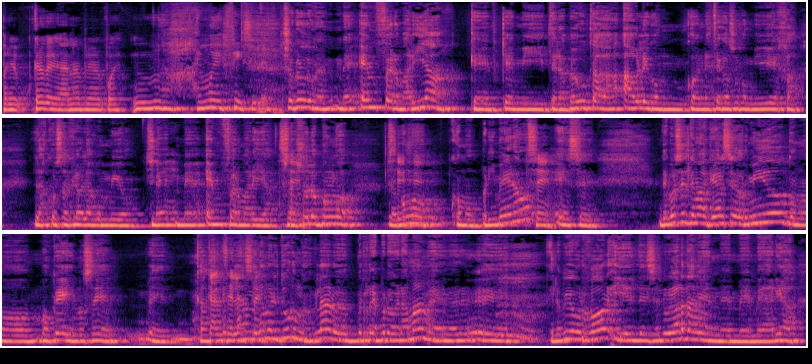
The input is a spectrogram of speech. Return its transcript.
Pero creo que ganó el primer puesto. Ah, Es muy difícil. esto. Yo creo que me, me enfermaría que, que mi terapeuta hable con, con, en este caso, con mi vieja. las cosas que habla conmigo. Me, me enfermaría. O sea, Sí. yo lo pongo, lo Sí, pongo como primero ese. Después el tema de quedarse dormido, como, ok, no sé, eh, cancel- Cancelame. cancelame el turno, claro, reprogramame, eh, te lo pido por favor. Y el del celular también me, me- me daría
